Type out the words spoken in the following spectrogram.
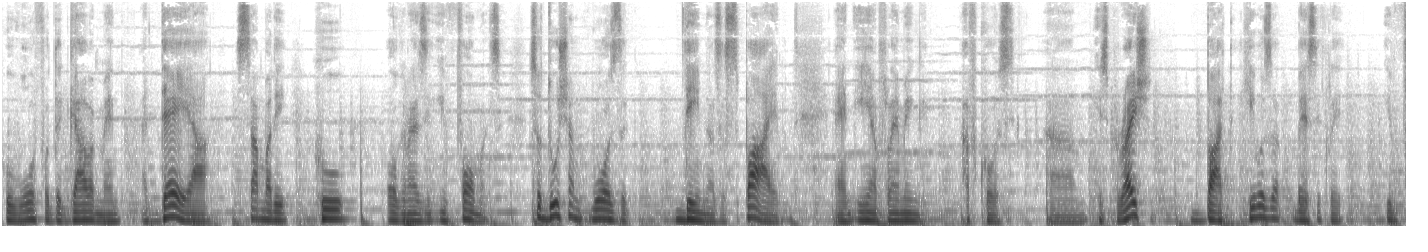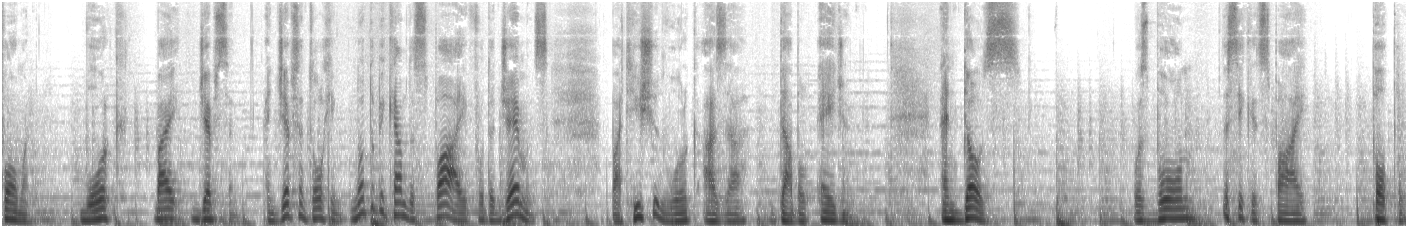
who work for the government, and they are somebody who organizing informants. So Dusan was deemed as a spy, and Ian Fleming, of course, um, inspiration. But he was a basically informant, worked by Jebsen. And Jebsen told him not to become the spy for the Germans, but he should work as a double agent. And thus was born the secret spy, Popov.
